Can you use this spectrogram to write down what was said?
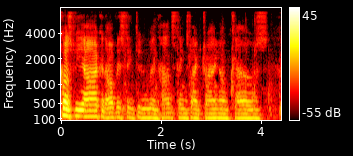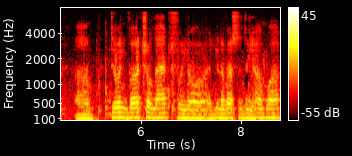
Course, VR can obviously do enhanced things like trying on clothes, um, doing virtual labs for your uh, university homework.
